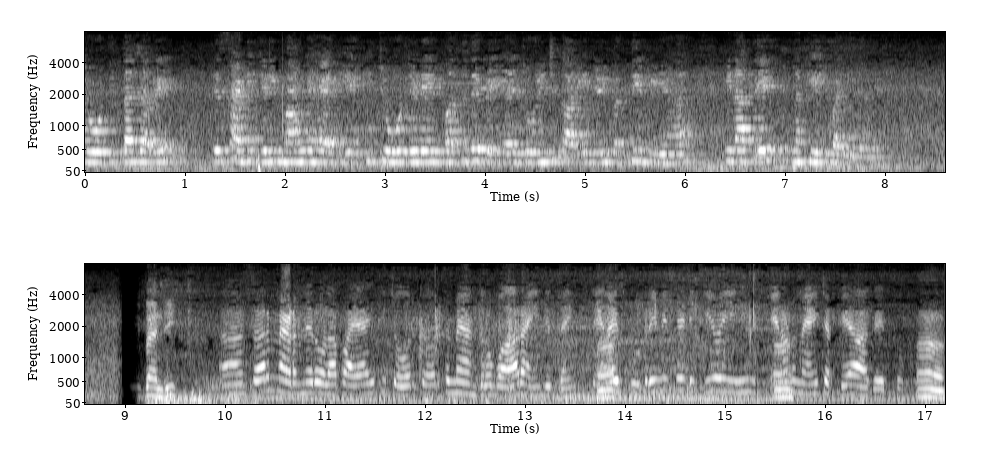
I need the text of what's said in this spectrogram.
ਜ਼ੋਰ ਦਿੱਤਾ ਜਾਵੇ ਤੇ ਸਾਡੀ ਜਿਹੜੀ ਮੰਗ ਹੈਗੀ ਹੈ ਕਿ ਚੋਰ ਜਿਹੜੇ ਵੱਧਦੇ ਪਏ ਹੈ, ਚੋਰੀ ਚਕਾਰੀ ਜਿਹੜੀ ਵੱਧਦੀ ਪਈ ਹੈ, ਇਹਨਾਂ ਤੇ ਨਕੇਲ ਪਾਈ ਜਾਵੇ। ਭੈਣ ਜੀ ਸਰ ਮੈਡਮ ਨੇ ਰੋਲਾ ਪਾਇਆ ਸੀ ਕਿ ਚੋਰ ਚੋਰ ਤੇ ਮੈਂ ਅੰਦਰੋਂ ਬਾਹਰ ਆਈ ਜਿੱਦਾਂ ਹੀ। ਤੇ ਇਹਨਾਂ ਦੀ ਸਕੂਟਰੀ ਵੀ ਇੱਥੇ ਡਿੱਗੀ ਹੋਈ ਸੀ ਇਹਨਾਂ ਨੂੰ ਮੈਂ ਹੀ ਚੱਕਿਆ ਆ ਕੇ ਇੱਥੋਂ। ਹਾਂ।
